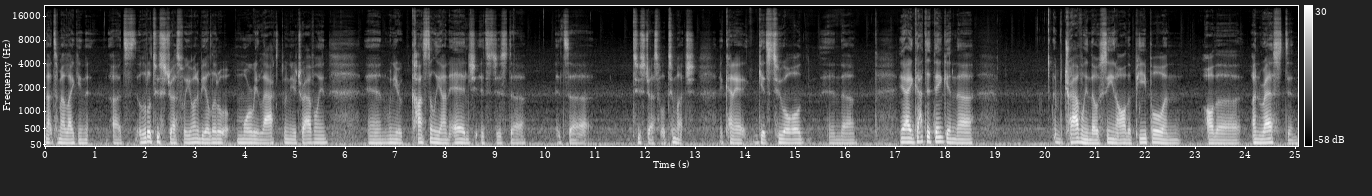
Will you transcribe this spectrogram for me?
not to my liking. Uh, it's a little too stressful. You want to be a little more relaxed when you're traveling, and when you're constantly on edge, it's just uh, it's uh, too stressful, too much. It kind of gets too old, and uh, yeah, I got to thinking. Uh, traveling though, seeing all the people and all the unrest and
